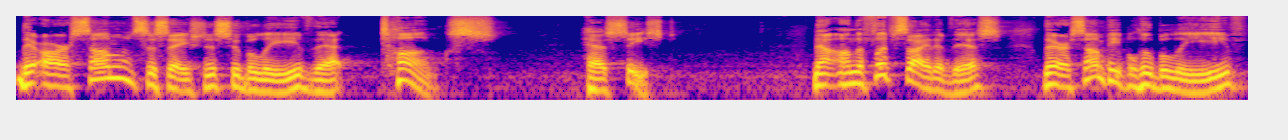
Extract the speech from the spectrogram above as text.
There are some cessationists who believe that tongues has ceased. Now, on the flip side of this, there are some people who believe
